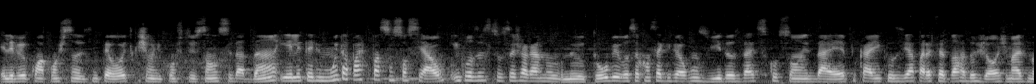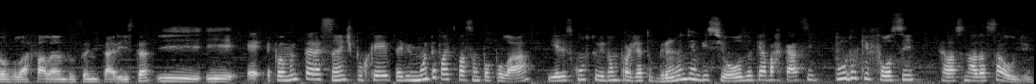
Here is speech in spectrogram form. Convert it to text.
ele veio com a Constituição de 38, que chama de Constituição Cidadã, e ele teve muita participação social. Inclusive, se você jogar no, no YouTube, você consegue ver alguns vídeos das discussões da época, inclusive aparece Eduardo Jorge, mais novo, lá falando, do sanitarista. E, e é, foi muito interessante porque teve muita participação popular e eles construíram um projeto grande e ambicioso que abarcasse tudo que fosse relacionado à saúde.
